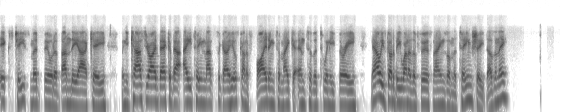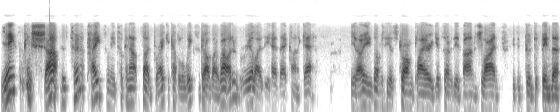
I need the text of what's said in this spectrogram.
ex-Chiefs midfielder Bundee Aki. When you cast your eye back about 18 months ago, he was kind of fighting to make it into the 23. Now he's got to be one of the first names on the team sheet, doesn't he? Yeah, he's looking sharp. His turn of pace when he took an outside break a couple of weeks ago, I was like, wow, I didn't realise he had that kind of gas. You know, he's obviously a strong player. He gets over the advantage line. He's a good defender.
